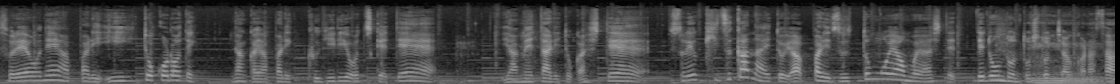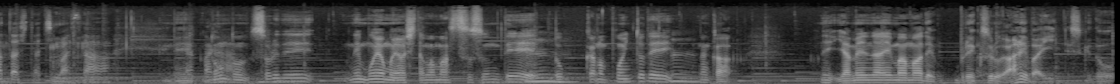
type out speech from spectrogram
それをねやっぱりいいところでなんかやっぱり区切りをつけてやめたりとかしてそれを気づかないとやっぱりずっともやもやしてでどんどん年取っちゃうからさ私たちはさ、ね、どんどんそれでねもやもやしたまま進んで、うん。どっかのポイントでうん。なんか、ね、やめないままでブレイクスルーがあればいいんですけど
